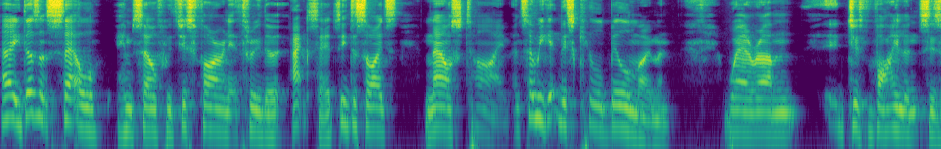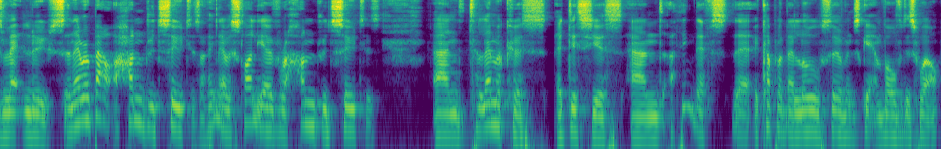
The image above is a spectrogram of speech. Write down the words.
Uh, he doesn't settle himself with just firing it through the axe heads. He decides now's time, and so we get this Kill Bill moment where um, just violence is let loose. And there are about a hundred suitors. I think there were slightly over a hundred suitors. And Telemachus, Odysseus, and I think they've, they're, a couple of their loyal servants get involved as well.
